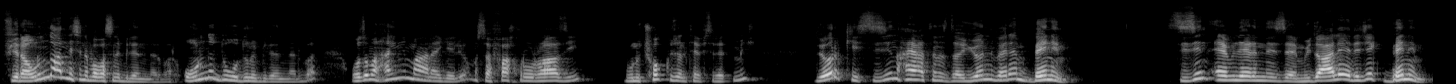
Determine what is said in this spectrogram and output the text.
Firavun'un da annesini babasını bilenler var. Onun da doğduğunu bilenler var. O zaman hangi manaya geliyor? Mesela Fahru Razi bunu çok güzel tefsir etmiş. Diyor ki sizin hayatınızda yön veren benim. Sizin evlerinize müdahale edecek benim.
